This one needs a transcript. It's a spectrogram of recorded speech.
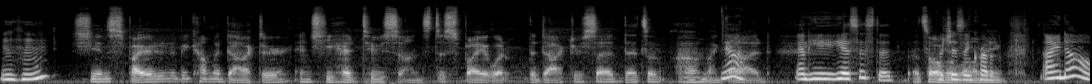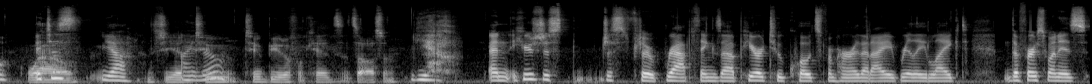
Mm-hmm. She inspired him to become a doctor, and she had two sons, despite what the doctor said. That's a oh my Yeah. god, And he, he assisted, that's all, which is incredible. I know. Wow. It just, yeah. She had I two know. two beautiful kids. That's awesome. Yeah. And here's just just to wrap things up. Here are two quotes from her that I really liked. The first one is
